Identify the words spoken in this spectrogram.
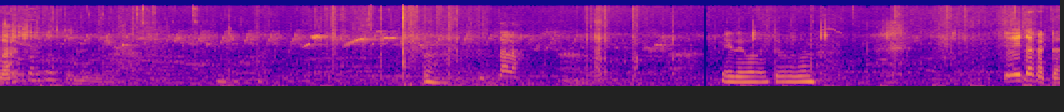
বাহ এই দেখুন একটা বেগুন এই টাকাটা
